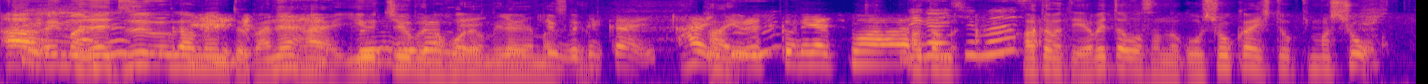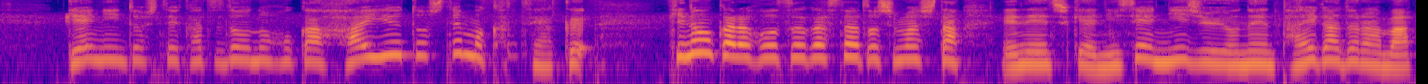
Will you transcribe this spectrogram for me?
あ今ねズーム画面とかね、はい、YouTube の方でも見られますけ YouTube どでかい。はい、はい。よろしくお願いします。お願いします。改めて矢部太郎さんのご紹介しておきましょう。芸人として活動のほか俳優としても活躍。昨日から放送がスタートしました。NHK2024 年大河ドラマ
